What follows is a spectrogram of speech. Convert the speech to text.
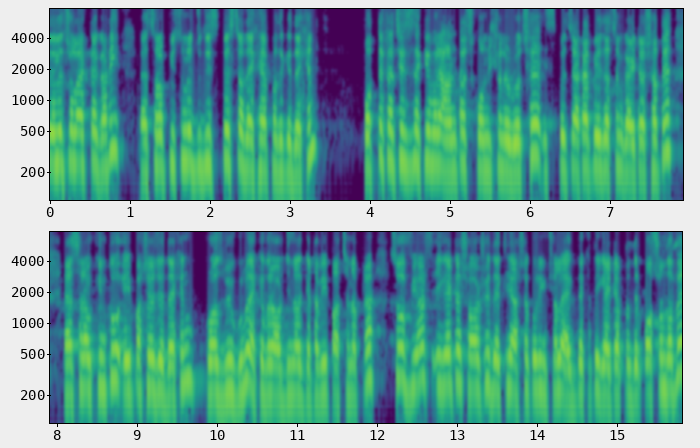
তেলে চলা একটা গাড়ি এছাড়া পিছনে যদি স্পেসটা দেখে আপনাদেরকে দেখেন। প্রত্যেকটা চেসিস একেবারে আনটাচ কন্ডিশনে রয়েছে। স্পেস চাকা পেয়ে যাচ্ছেন গাড়িটার সাথে। এছাড়াও কিন্তু এই পাশে যে দেখেন ক্রসগুলো একেবারে অরিজিনাল গেটাবি পাচ্ছেন আপনারা। সো ভিয়ার্স এই গাড়িটা সরাসরি দেখলে আশা করি ইনশাল্লাহ এক দেখাতেই গাড়িটা আপনাদের পছন্দ হবে।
